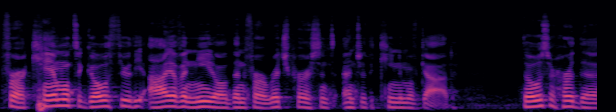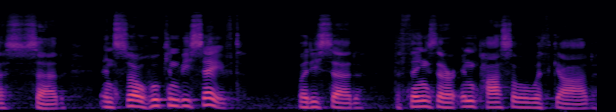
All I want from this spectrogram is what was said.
for a camel to go through the eye of a needle than for a rich person to enter the kingdom of God. Those who heard this said, And so who can be saved? But he said, The things that are impossible with God,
